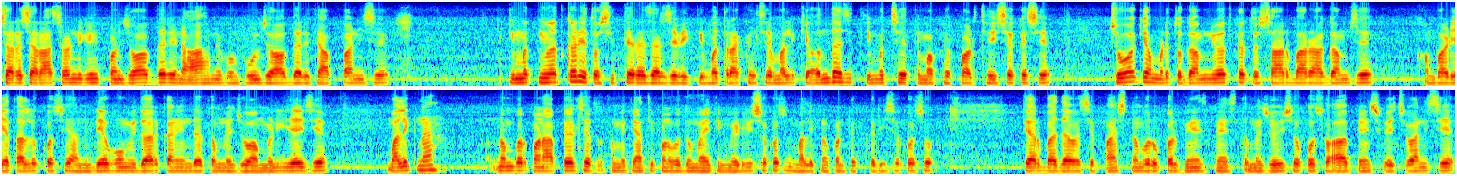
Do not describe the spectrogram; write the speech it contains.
ચારે ચાર આચરણની પણ જવાબદારી અને આહની પણ ફૂલ જવાબદારીથી આપવાની છે. કિંમતની વાત કરીએ તો સિત્તેર હજાર જેવી કિંમત રાખેલ છે. માલિકે અંદાજિત કિંમત છે તેમાં ફેરફાર થઈ શકે છે. જોવા ક્યાં મળે તો ગામની વાત કરીએ તો સારબારા ગામ છે, ખંભાળિયા તાલુકો છે અને દેવભૂમિ દ્વારકાની અંદર તમને જોવા મળી જાય છે. માલિકના નંબર પણ આપેલ છે તો તમે ત્યાંથી પણ વધુ માહિતી મેળવી શકો છો માલિકનો કોન્ટેક્ટ કરી શકો છો. ત્યારબાદ આવે છે પાંચ નંબર ઉપર ભેંસ. ભેંસ તમે જોઈ શકો છો આ ભેંસ વેચવાની છે.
